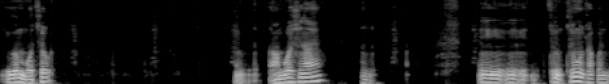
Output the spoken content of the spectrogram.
이건 뭐죠? 음, 안 보시나요? 음, 이, 이, 좀, 등을 잡고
